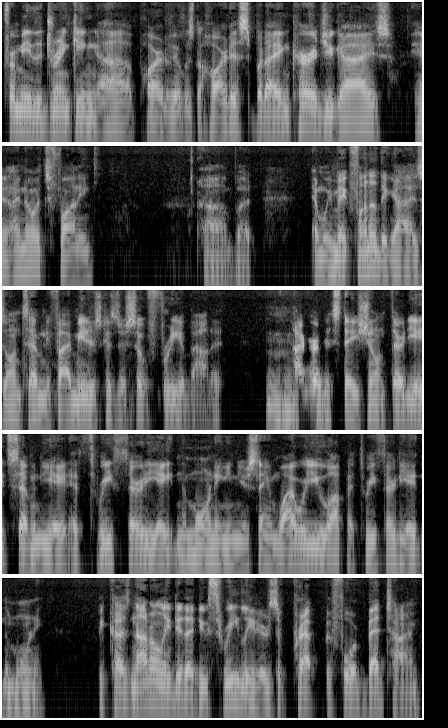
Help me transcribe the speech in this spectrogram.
for me, the drinking uh, part of it was the hardest. But I encourage you guys. And I know it's funny, uh, but and we make fun of the guys on 75 meters because they're so free about it. Mm-hmm. I heard a station on 3878 at 3:38 in the morning, and you're saying, "Why were you up at 3:38 in the morning?" Because not only did I do three liters of prep before bedtime,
